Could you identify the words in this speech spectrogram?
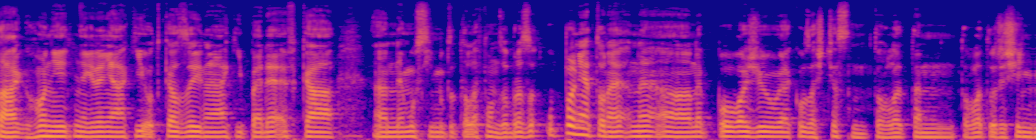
tak honit někde nějaký odkazy na nějaký PDF, eh, nemusí mu to telefon zobrazit. Úplně to ne, ne, eh, nepovažuji jako za šťastný, tohle, ten, tohleto řešení.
